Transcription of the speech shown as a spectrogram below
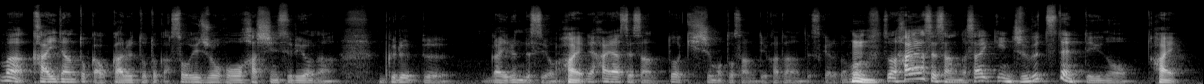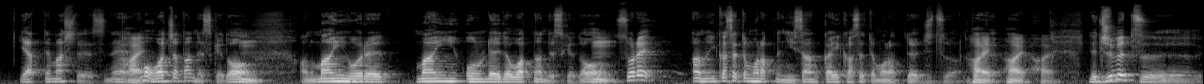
まあ怪談とかオカルトとかそういう情報を発信するようなグループがいるんですよ、はい。で早瀬さんと岸本さんっていう方なんですけれども、うん。その早瀬さんが最近呪物展っていうのをはい。やってましてですね、はい。もう終わっちゃったんですけど、うん。あの満員御礼満員御礼で終わったんですけど、うん。それあの行かせてもらって23回行かせてもらって実は。はいはいはい。で呪物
